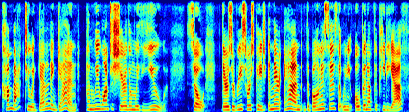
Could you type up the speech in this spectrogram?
come back to again and again, and we want to share them with you. So, there's a resource page in there, and the bonus is that when you open up the PDF,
